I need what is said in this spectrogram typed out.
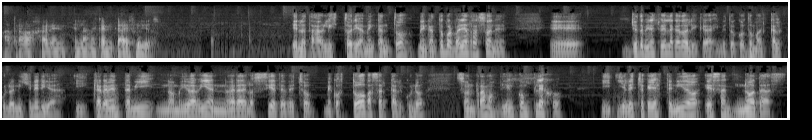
a trabajar en, en, la mecánica de fluidos. Qué notable historia, me encantó, me encantó por varias razones. Eh, yo también estudié en la católica y me tocó tomar cálculo en ingeniería y claramente a mí no me iba bien, no era de los siete, de hecho me costó pasar cálculo, son ramos bien complejos y, el hecho que hayas tenido esas notas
